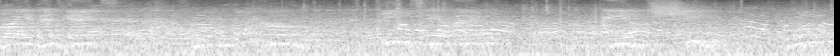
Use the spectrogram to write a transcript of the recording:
Maya Bedgate, from Morocco, Team Seowen, and Shin Wong,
